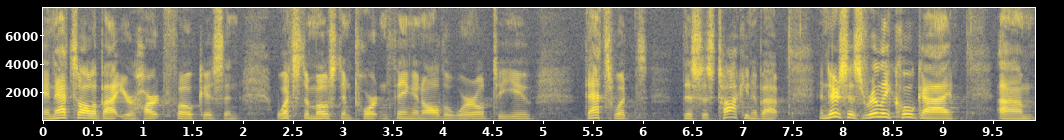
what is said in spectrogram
And that's all about your heart focus and what's the most important thing in all the world to you. That's what this is talking about. And there's this really cool guy. Um,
